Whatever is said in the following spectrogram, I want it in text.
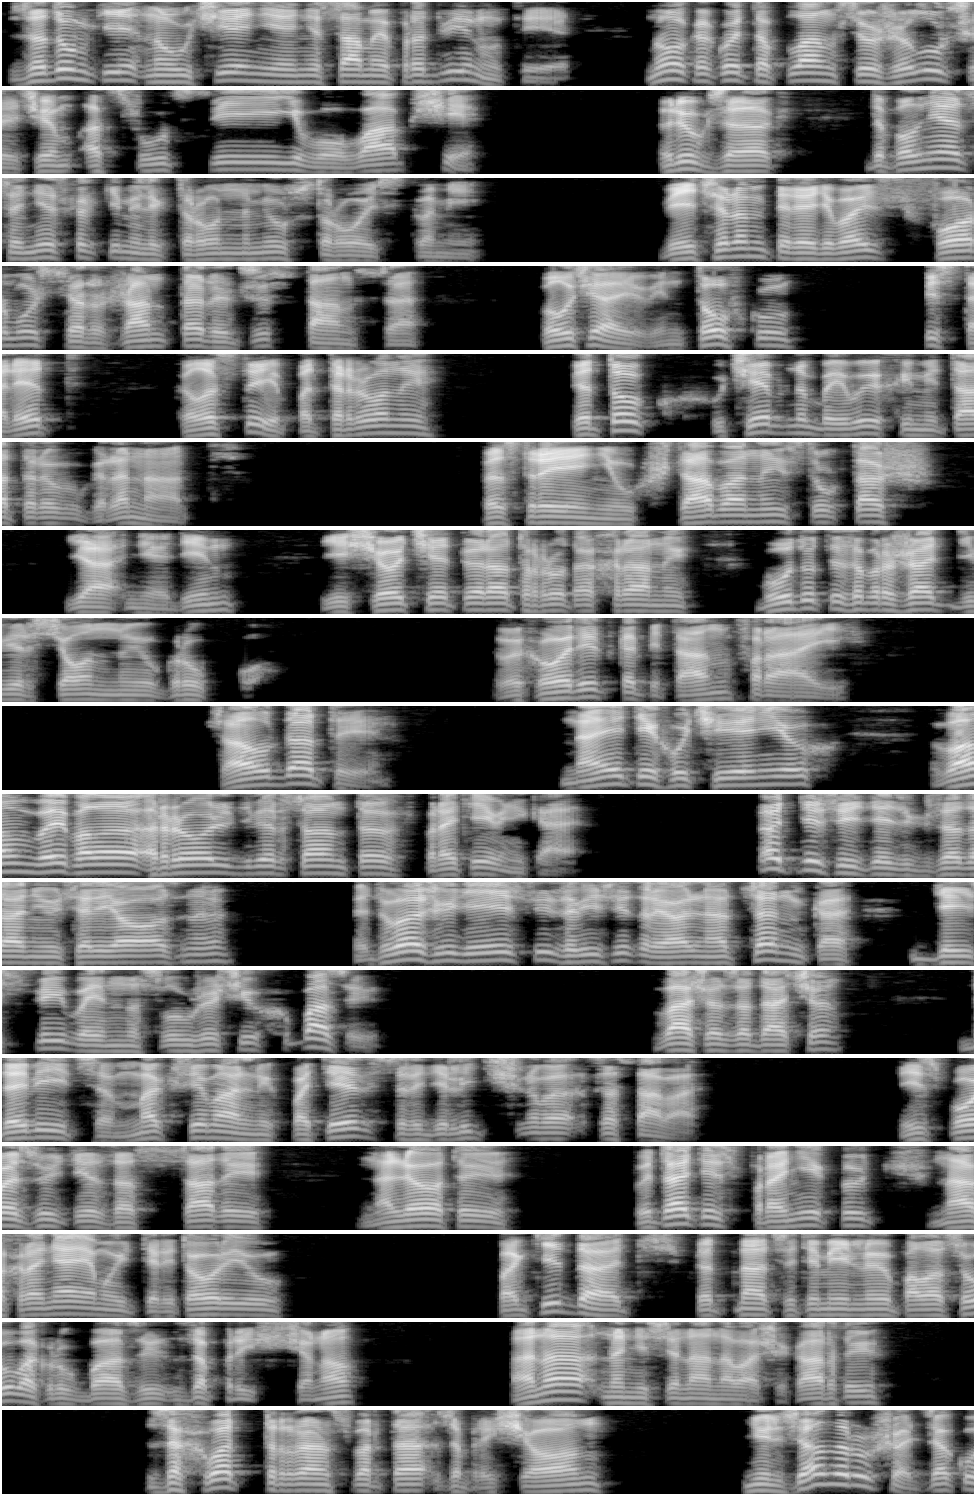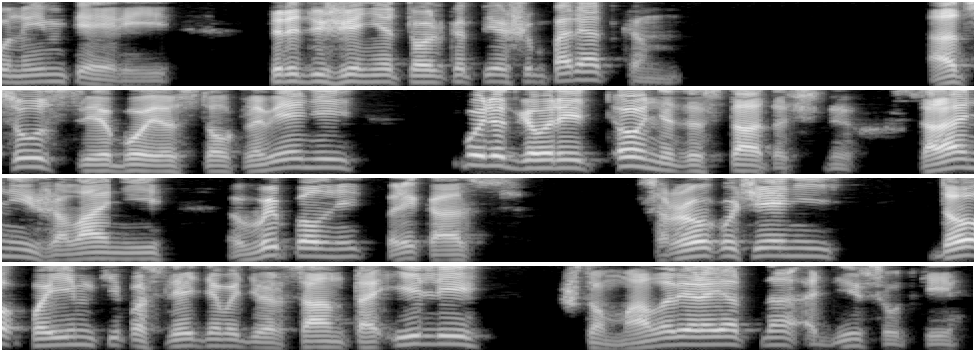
Задумки на учения не самые продвинутые, но какой-то план все же лучше, чем отсутствие его вообще. Рюкзак дополняется несколькими электронными устройствами. Вечером переодеваюсь в форму сержанта Реджистанса, получаю винтовку, пистолет, холостые патроны, пяток учебно-боевых имитаторов гранат. Построение у штаба на инструктаж я не один, еще четверо от рот охраны будут изображать диверсионную группу. Выходит капитан Фрай. Солдаты, на этих учениях вам выпала роль диверсантов противника. Отнеситесь к заданию серьезно, от ваших действий зависит реальная оценка действий военнослужащих базы. Ваша задача — добиться максимальных потерь среди личного состава. Используйте засады, налеты, пытайтесь проникнуть на охраняемую территорию. Покидать пятнадцатимильную полосу вокруг базы запрещено. Она нанесена на ваши карты. Захват транспорта запрещен. Нельзя нарушать законы империи. Передвижение только пешим порядком. Отсутствие боестолкновений будет говорить о недостаточных стараний и желании выполнить приказ. Срок учений до поимки последнего диверсанта или, что маловероятно, одни сутки.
